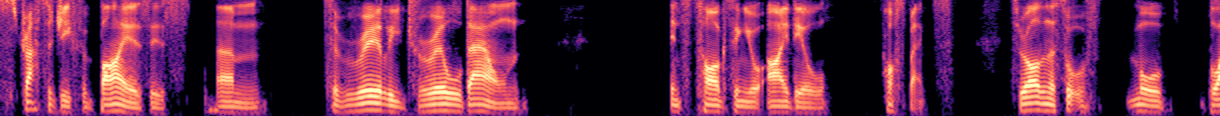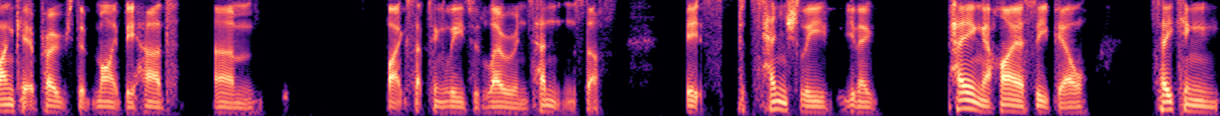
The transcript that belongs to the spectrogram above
strategy for buyers is um, to really drill down into targeting your ideal prospects. So rather than a sort of more blanket approach that might be had um, by accepting leads with lower intent and stuff, it's potentially, you know, paying a higher CPL, taking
